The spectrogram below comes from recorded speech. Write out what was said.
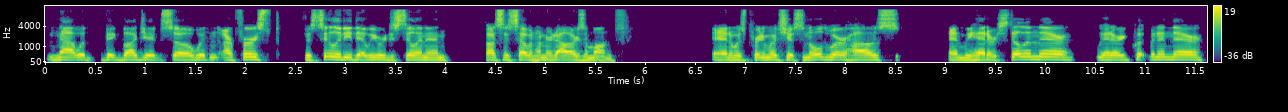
not with big budget. So when our first facility that we were distilling in cost us seven hundred dollars a month, and it was pretty much just an old warehouse, and we had our still in there, we had our equipment in there,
